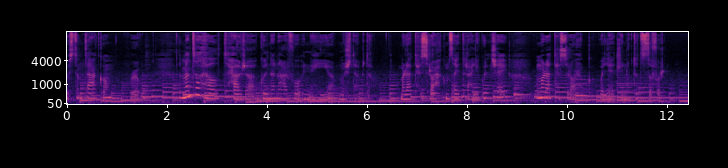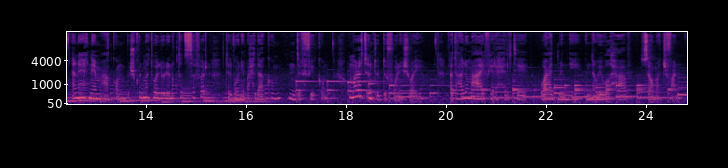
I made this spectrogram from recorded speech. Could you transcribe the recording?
واستمتاعكم رو ال mental health حاجة كلنا نعرفه إن هي مش ثابتة مرات تحس روحك مسيطر على كل شيء ومرات تحس روحك وليت لنقطة الصفر. أنا هنا معاكم باش كل ما تولوا لنقطة الصفر تلقوني بحداكم ندف فيكم. ومرات انتو تدفوني شوية فتعالوا معاي في رحلتي. وعد مني إنه we will have so much fun.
